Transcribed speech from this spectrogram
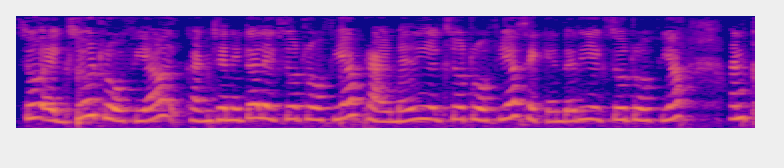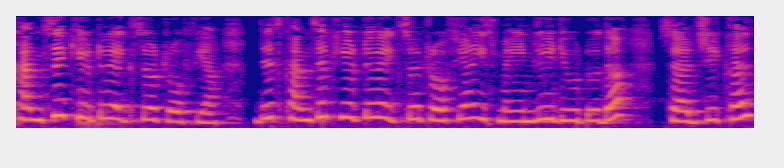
so exotrophia, congenital exotrophia, primary exotrophia, secondary exotrophia and consecutive exotrophia. This consecutive exotrophia is mainly due to the surgical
